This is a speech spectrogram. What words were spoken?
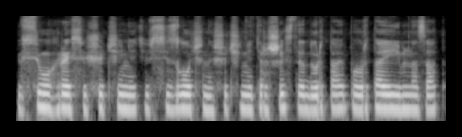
і всю агресію, що чинять, і всі злочини, що чинять рашисти, одвертаю, повертаю їм назад.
